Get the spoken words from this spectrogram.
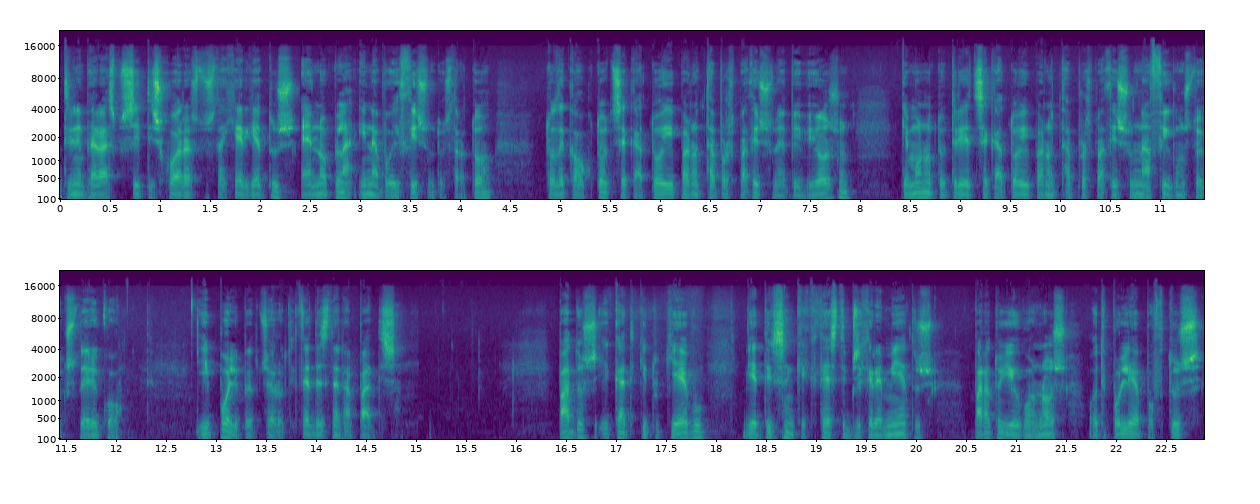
την υπεράσπιση της χώρας τους στα χέρια τους ένοπλα ή να βοηθήσουν το στρατό, το 18% είπαν ότι θα προσπαθήσουν να επιβιώσουν και μόνο το 3% είπαν ότι θα προσπαθήσουν να φύγουν στο εξωτερικό. Οι υπόλοιποι από τους ερωτηθέντες δεν απάντησαν. Πάντως, οι κάτοικοι του Κιέβου διατήρησαν και χθες την ψυχραιμία τους παρά το γεγονός ότι πολλοί από αυτούς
